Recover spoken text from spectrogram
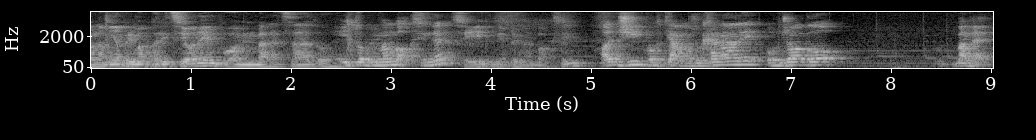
con la mia prima apparizione un po' imbarazzato. Il tuo primo unboxing. Sì, il mio primo unboxing. Oggi portiamo sul canale un gioco. Vabbè,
